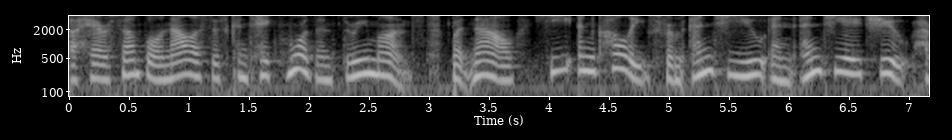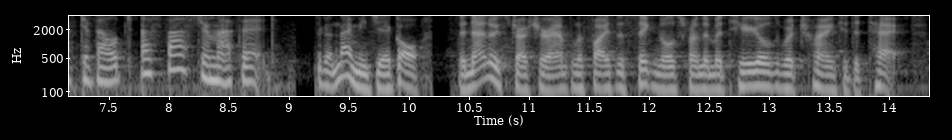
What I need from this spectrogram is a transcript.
A hair sample analysis can take more than three months. But now, he and colleagues from NTU and NTHU have developed a faster method. The nanostructure amplifies the signals from the materials we're trying to detect,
